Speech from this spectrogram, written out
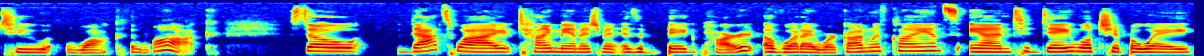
to walk the walk. So that's why time management is a big part of what I work on with clients. And today we'll chip away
